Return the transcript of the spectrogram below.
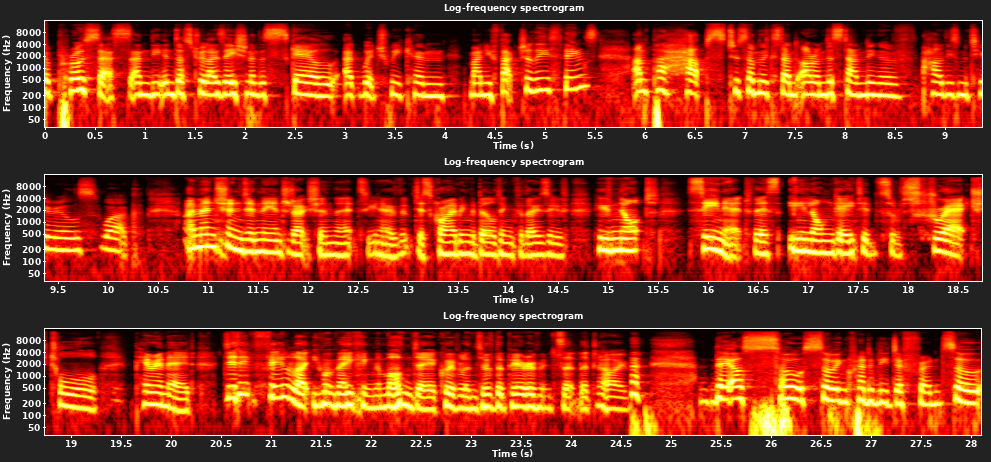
the process and the industrialization and the scale at which we can manufacture these things, and perhaps to some extent our understanding of how these materials work. I mentioned in the introduction that you know that describing the building for those who've who've not seen it, this elongated sort of stretch, tall pyramid. Did it feel like you were making the modern day equivalent of the pyramids at the time? they are so so incredibly different. So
